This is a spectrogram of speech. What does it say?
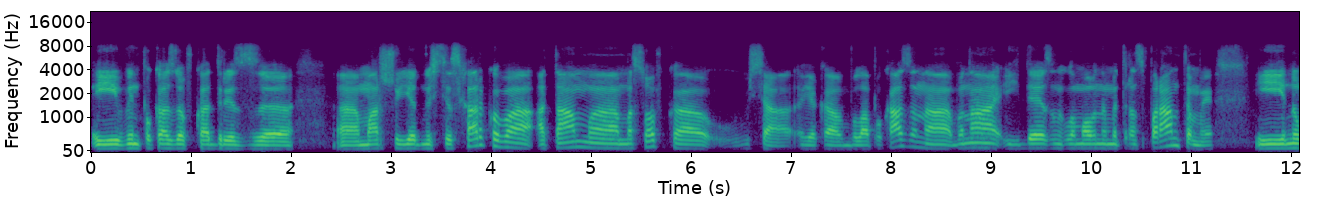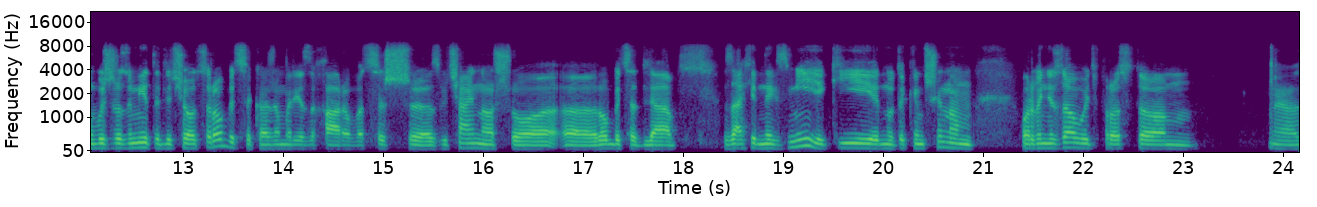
і він показував кадри з. Е, маршу єдності з Харкова. А там е, масовка, уся, яка була показана, вона йде з англомовними транспарантами. І ну ви ж розумієте, для чого це робиться, каже Марія Захарова. Це ж е, звичайно, що робиться для західних змі, які ну таким чином організовують просто. Е,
